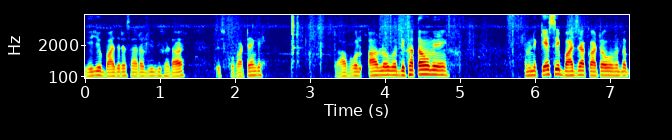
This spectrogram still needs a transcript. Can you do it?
ये जो बाजरा सारा अभी भी खड़ा है तो इसको काटेंगे। तो आपको, आप लोगों को दिखाता हूँ मैं, हमने कैसे बाजरा काटा हुआ मतलब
